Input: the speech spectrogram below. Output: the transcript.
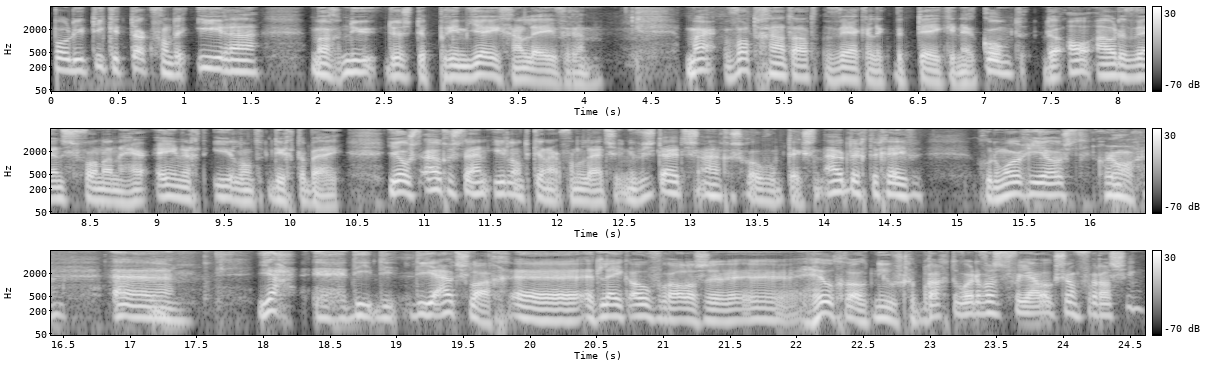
politieke tak van de IRA, mag nu dus de premier gaan leveren. Maar wat gaat dat werkelijk betekenen? Komt de aloude wens van een herenigd Ierland dichterbij? Joost Augustijn, Ierlandkenner van de Leidse Universiteit... is aangeschoven om tekst en uitleg te geven. Goedemorgen, Joost. Goedemorgen. Uh, ja, eh, die, die, die uitslag. Uh, het leek overal als uh, heel groot nieuws gebracht te worden. Was het voor jou ook zo'n verrassing?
